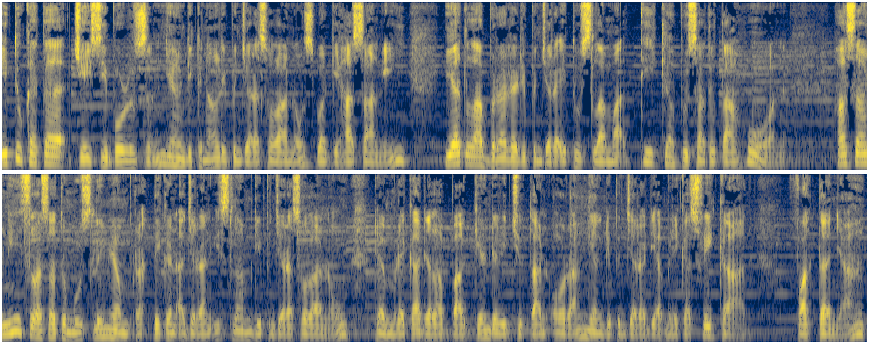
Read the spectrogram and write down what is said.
Itu kata J.C. Burleson yang dikenal di penjara Solano sebagai Hasani. Ia telah berada di penjara itu selama 31 tahun. Hasani salah satu muslim yang mempraktikkan ajaran Islam di penjara Solano dan mereka adalah bagian dari jutaan orang yang dipenjara di Amerika Serikat. Faktanya,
